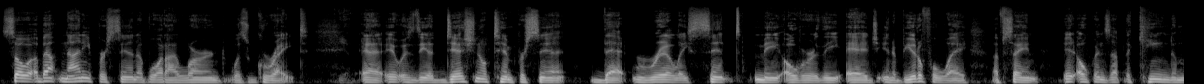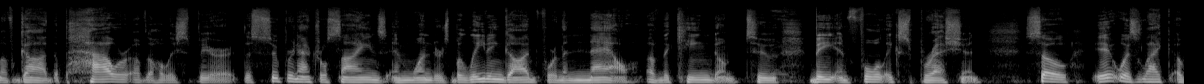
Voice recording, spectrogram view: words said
So about 90% of what I learned was great. Yeah. Uh, it was the additional 10% that really sent me over the edge in a beautiful way of saying, it opens up the kingdom of God, the power of the Holy Spirit, the supernatural signs and wonders, believing God for the now of the kingdom to be in full expression. So it was like a,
